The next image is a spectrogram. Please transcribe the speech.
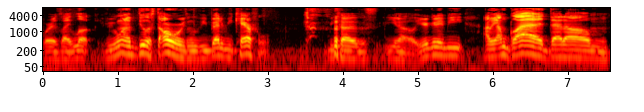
where it's like look if you want to do a star wars movie you better be careful because you know you're gonna be i mean i'm glad that um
